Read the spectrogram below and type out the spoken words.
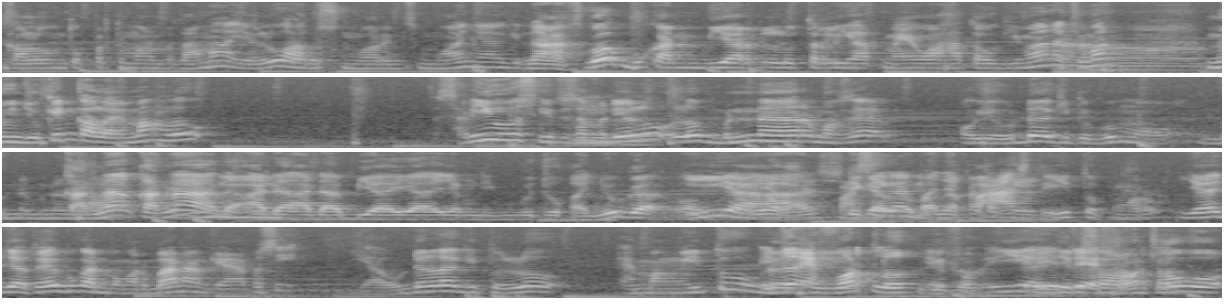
kalau untuk pertemuan pertama ya lu harus ngeluarin semuanya gitu Nah. gua bukan biar lu terlihat mewah atau gimana cuman Ah. nunjukin kalau emang lu serius gitu sama Hmm. dia lu lu bener maksudnya oh ya udah gitu gue mau bener-bener karena mau karena ada ini. ada ada biaya yang dibutuhkan juga Oh, iya, kan pasti kan banyak pasti gitu pengor- ya jatuhnya bukan pengorbanan kayak apa sih ya udahlah gitu lo emang itu Itu effort lo, gitu. effort- iya Iya, itu jadi seorang effort lo. cowok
